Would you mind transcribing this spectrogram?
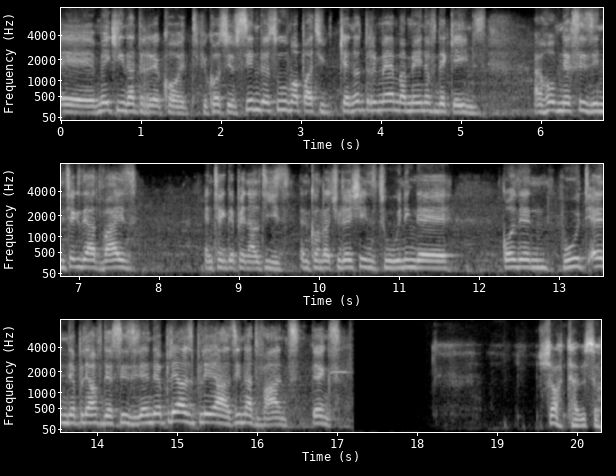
uh, making that record because you've seen the Suma, but you cannot remember many of the games. I hope next season he takes the advice and take the penalties. And congratulations to winning the Golden Boot and the player of the season and the players players in advance. Thanks. Sure, Tabiso.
